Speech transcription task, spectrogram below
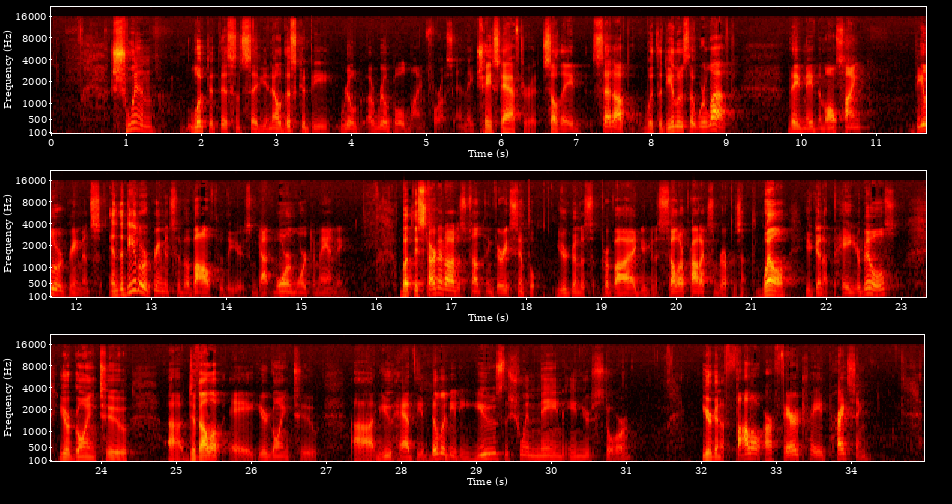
Schwinn looked at this and said, you know, this could be real, a real gold mine for us. And they chased after it. So they set up with the dealers that were left, they made them all sign dealer agreements. And the dealer agreements have evolved through the years and got more and more demanding. But they started out as something very simple. You're going to provide, you're going to sell our products and represent them well, you're going to pay your bills, you're going to uh, develop a, you're going to, uh, you have the ability to use the Schwinn name in your store you're going to follow our fair trade pricing,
